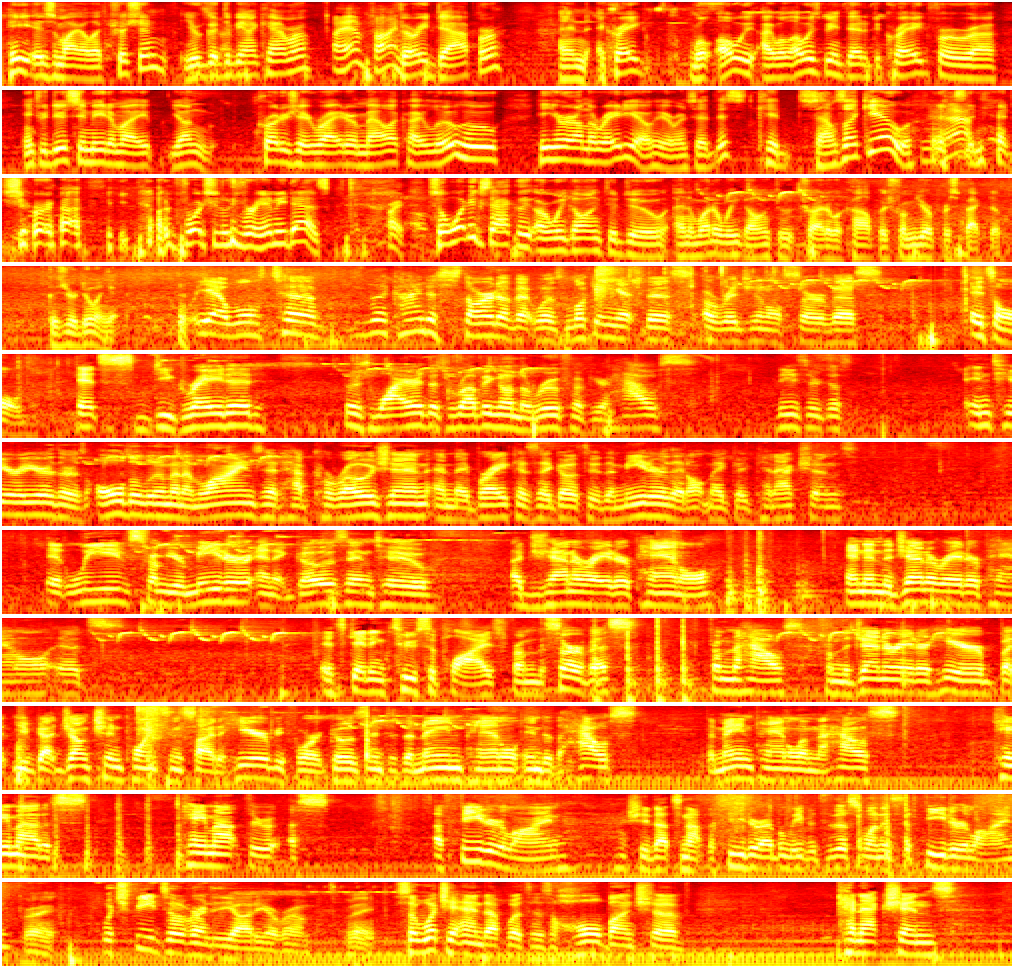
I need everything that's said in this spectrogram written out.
He is my electrician. You're good to be on camera. I am fine. Very dapper. And Craig will always, I will always be indebted to Craig for uh, introducing me to my young protege writer Malachi Lui, who he heard on the radio here and said, "This kid sounds like you." Yeah. and yet, sure enough, he, unfortunately for him, he does. All right. So, what exactly are we going to do, and what are we going to try to accomplish from your perspective? Because you're doing it. yeah, well, to the kind of start of it was looking at this original service. It's old. It's degraded. There's wire that's rubbing on the roof of your house. These are just interior. There's old aluminum lines that have corrosion and they break as they go through the meter. They don't make good connections. It leaves from your meter and it goes into a generator panel. And in the generator panel, it's it's getting two supplies from the service, from the house, from the generator here, but you've got junction points inside of here before it goes into the main panel into the house. The main panel in the house came out as came out through a feeder line. Actually, that's not the feeder. I believe it's this one. Is the feeder line, Right. which feeds over into the audio room. Right. So what you end up with is a whole bunch of connections,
